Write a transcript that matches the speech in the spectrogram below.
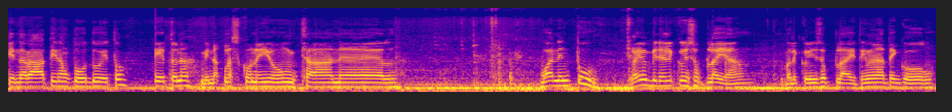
kinarati ng todo ito. Ito na binaklas ko na yung channel 1 and 2 ngayon binalik ko yung supply ah. Balik ko yung supply. Tingnan natin kung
